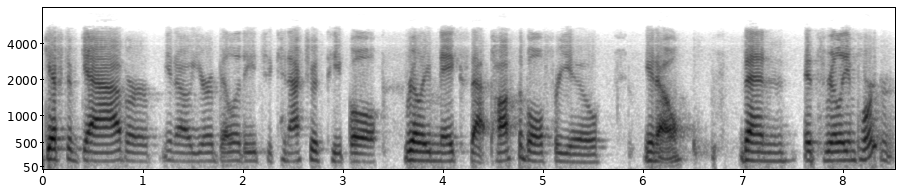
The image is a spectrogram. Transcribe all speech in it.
gift of gab or you know your ability to connect with people really makes that possible for you you know then it's really important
